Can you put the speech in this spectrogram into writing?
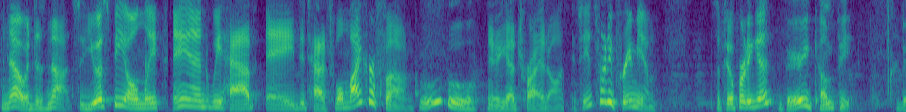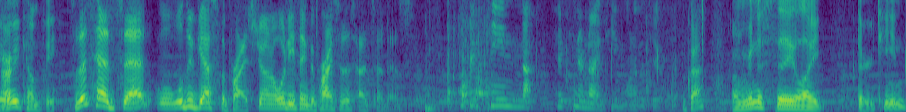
No, it does not. So USB only, and we have a detachable microphone. Ooh, Here, you gotta try it on. See, it's pretty premium. Does it feel pretty good? very comfy. Very comfy. So this headset, we'll, we'll do guess the price. Jonah, what do you think the price of this headset is? 15, not, 15 or 19, one of the two. Okay. I'm gonna say like 13.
